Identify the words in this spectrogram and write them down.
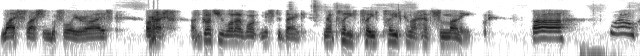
life flashing before your eyes. All right, I've got you what I want, Mr. Bank. Now please, please, please, can I have some money? Uh, well,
